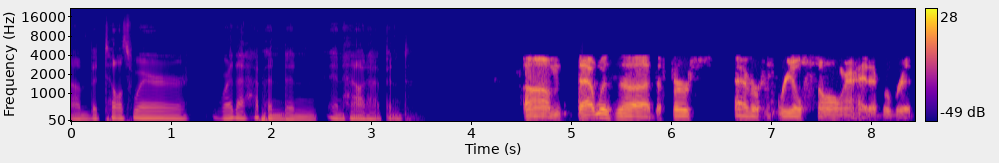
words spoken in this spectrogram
um, but tell us where where that happened and and how it happened. Um, that was uh, the first ever real song I had ever written.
